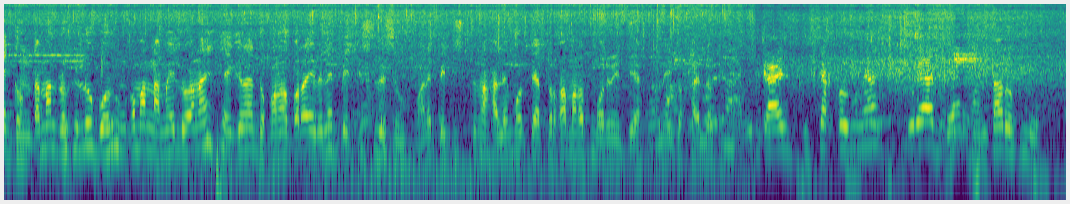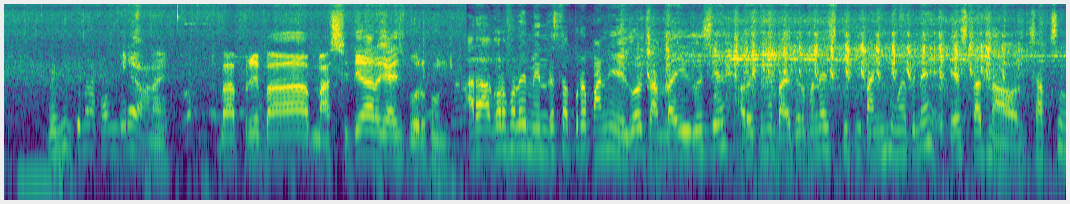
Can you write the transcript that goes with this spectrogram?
এক ঘণ্টামান ৰখিলোঁ বৰষুণ কমান নামেই লোৱা নাই সেইকাৰণে দোকানৰ পৰা এইপিনে পেটিছ লৈছোঁ। মানে পেটিছটো নাখালে মোৰ পেটৰ কামাৰত মৰিম এতিয়া মানে এইটো খাই লওঁ বিশ্বাস পুৰা ডেৰ ঘণ্টা ৰখিলোঁ। বাপৰে বাপ মাছি দিয়ে আৰু গাইজ বৰষুণ। আৰু আগৰ ফালে মেইন ৰাস্তা পুৰা পানী হৈ গ'ল জাম লাগি গৈছে। আৰু এইপিনে বাইদেউৰ মানে স্কুটি পানী সোমাই পিনে এতিয়া ষ্টাৰ্ট নহ'ল। চাওকচোন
